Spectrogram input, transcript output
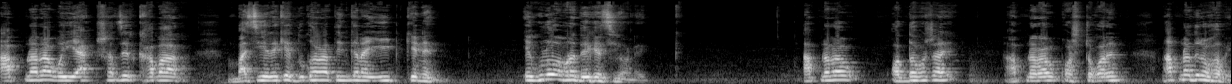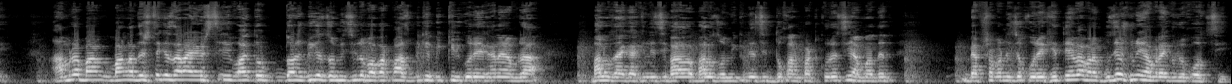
আপনারা ওই এক সাজের খাবার বাঁচিয়ে রেখে দুখানা, তিনখানা ইট কেনেন। এগুলো আমরা দেখেছি অনেক। আপনারাও অধ্যবসায়, আপনারাও কষ্ট করেন, আপনাদেরও হবে। আমরা বাংলাদেশ থেকে যারা এসেছি, হয়তো দশ বিঘে জমি ছিল, বাবার পাঁচ বিঘে বিক্রি করে এখানে আমরা ভালো জায়গা কিনেছি ভালো জমি কিনেছি, দোকানপাট করেছি, আমাদের ব্যবসা বাণিজ্য করে খেতে হবে। আমরা বুঝে শুনে আমরা এগুলো করছি।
